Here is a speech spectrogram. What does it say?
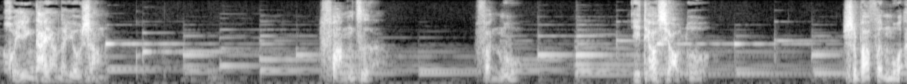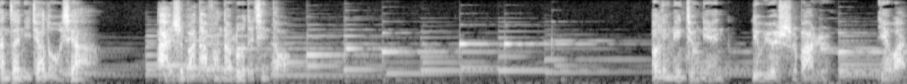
回应太阳的忧伤。房子、坟墓，一条小路，是把坟墓安在你家楼下，还是把它放到路的尽头？二零零九年六月十八日夜晚，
